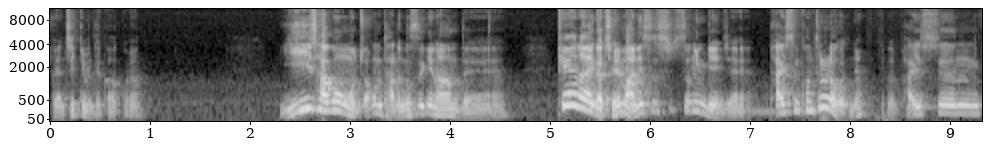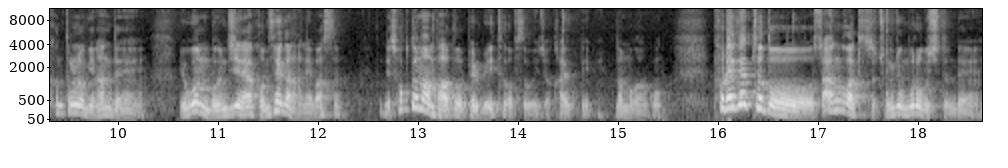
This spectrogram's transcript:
그냥 제끼면 될 것 같고요. 240은 조금 다른 거 쓰긴 하는데 PNY가 제일 많이 쓰, 는게 이제 파이슨 컨트롤러거든요. 파이슨 컨트롤러긴 한데 이거는 뭔지 내가 검색은 안 해봤어. 근데 속도만 봐도 별 메리트가 없어 보이죠. 가격 대비. 넘어가고. 프레데터도 싼 것 같아서 종종 물어보시던데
